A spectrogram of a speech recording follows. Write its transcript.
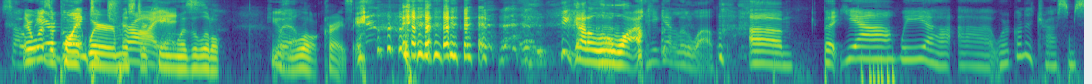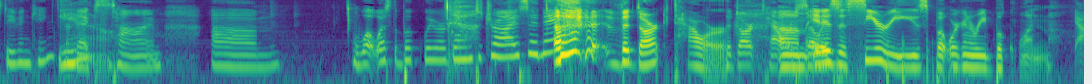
So there was a point where Mr. King it. was a little he was a little crazy. he got a little wild. He got a little wild. Um, but yeah, we uh, uh, we're going to try some Stephen King for Yeah. next time. Um, what was the book we were going to try, Sydney? the Dark Tower. the Dark Tower. um, So it is a series, but we're gonna read book one. Yeah.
